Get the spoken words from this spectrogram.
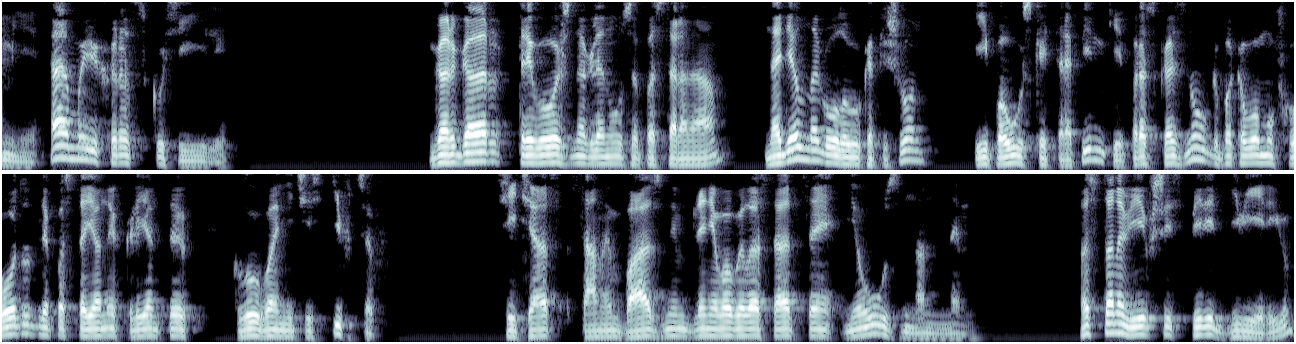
мне, а мы их раскусили. Гаргар тревожно оглянулся по сторонам, надел на голову капюшон и по узкой тропинке проскользнул к боковому входу для постоянных клиентов клуба нечестивцев. Сейчас самым важным для него было остаться неузнанным. Остановившись перед дверью,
